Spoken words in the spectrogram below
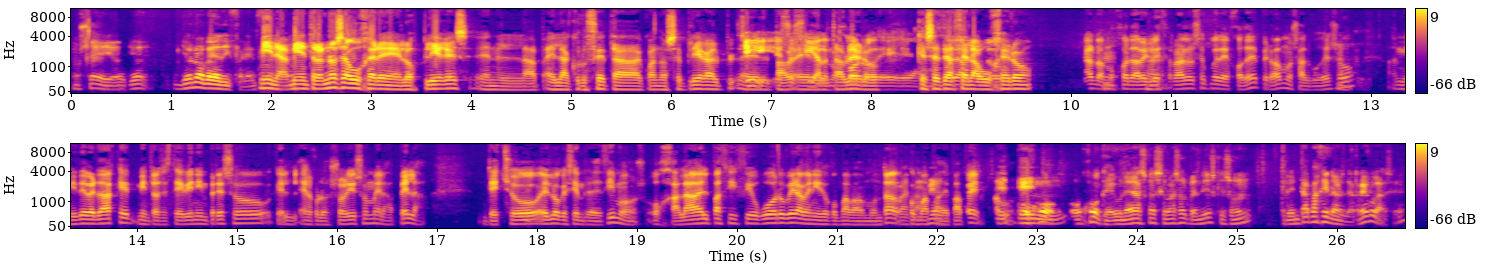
No sé, yo, yo, yo no veo diferencia. Mira, mientras no se agujeren los pliegues en la, en la cruceta cuando se pliega el, Sí, sí, tablero, de- que se te hace el agujero. Claro, a lo mejor de abrirlo y cerrarlo se puede joder, pero vamos, salvo eso. A mí de verdad es que mientras esté bien impreso, que el, el grosor y eso me la pela. De hecho, es lo que siempre decimos. Ojalá el Pacific War hubiera venido con mapa montado, Con papel. mapa de papel. en- Ojo, ojo, que una de las cosas que me ha sorprendido es que son 30 páginas de reglas, ¿eh?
